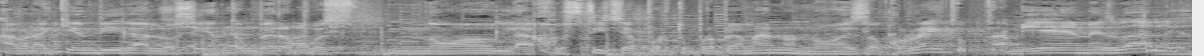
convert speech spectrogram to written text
Habrá quien diga, lo Sí, siento, pero pues no, la justicia por tu propia mano no es lo correcto. También es válido.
